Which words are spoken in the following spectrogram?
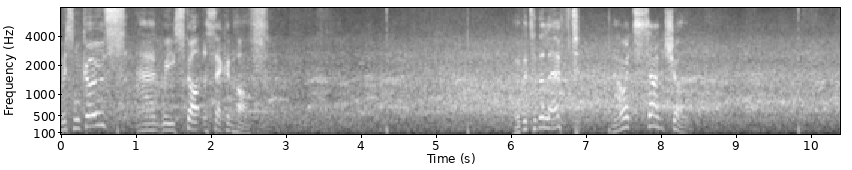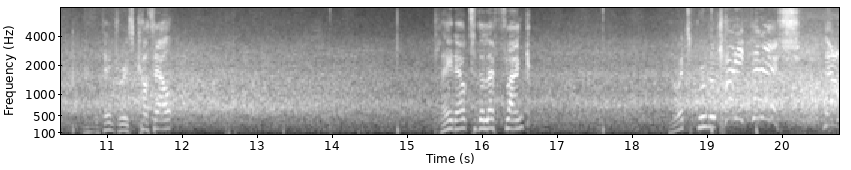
Whistle goes, and we start the second half. Over to the left, now it's Sancho. And the danger is cut out. Played out to the left flank. Now it's Bruno. Can he finish? Now,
